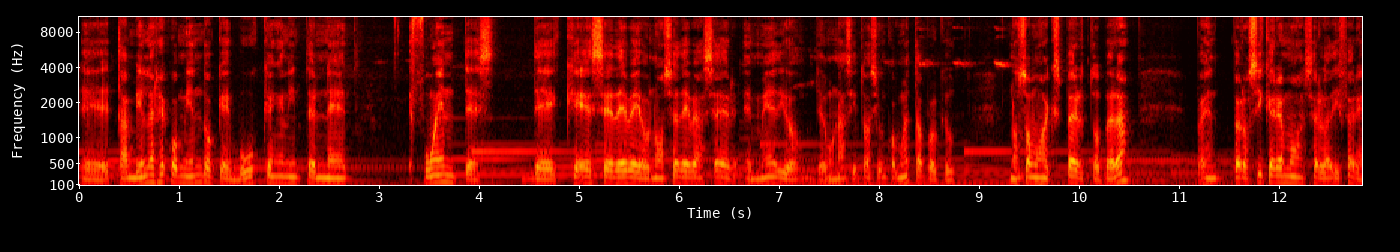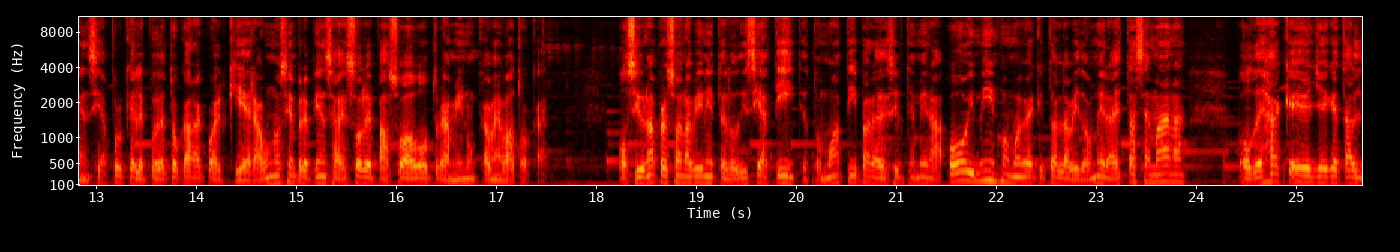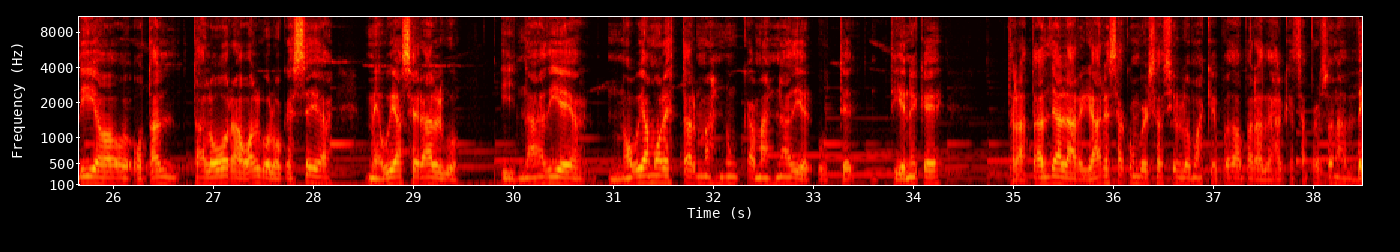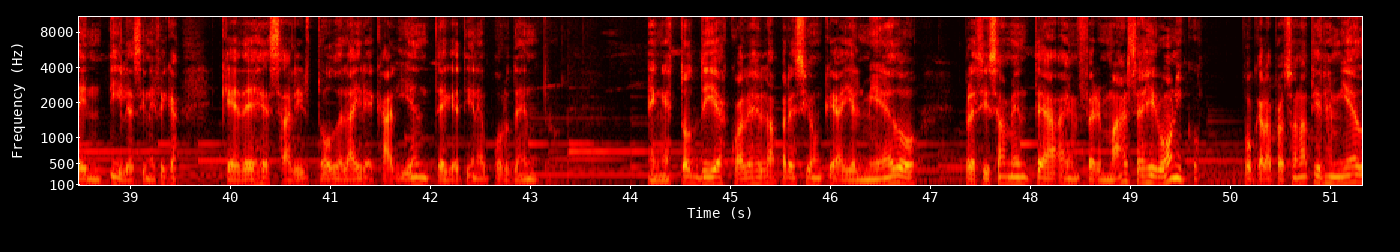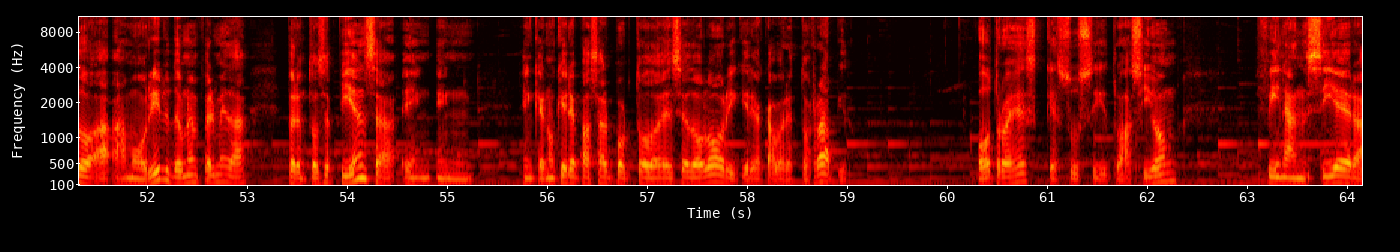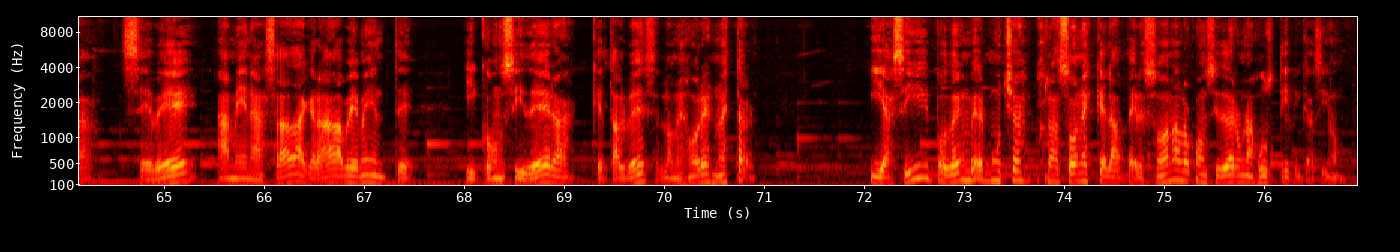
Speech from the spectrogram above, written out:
Eh, también les recomiendo que busquen en internet fuentes de qué se debe o no se debe hacer en medio de una situación como esta, porque no somos expertos, ¿verdad? Pues, pero sí queremos hacer la diferencia porque le puede tocar a cualquiera. Uno siempre piensa, eso le pasó a otro y a mí nunca me va a tocar. O si una persona viene y te lo dice a ti, te tomó a ti para decirte, mira, hoy mismo me voy a quitar la vida, mira, esta semana, o deja que llegue tal día o, tal, tal hora o algo, lo que sea, me voy a hacer algo y nadie, no voy a molestar más nunca más nadie. Usted tiene que tratar de alargar esa conversación lo más que pueda para dejar que esa persona ventile. Significa que deje salir todo el aire caliente que tiene por dentro. En estos días, ¿cuál es la presión que hay? El miedo precisamente a, enfermarse es irónico, porque la persona tiene miedo a, morir de una enfermedad, pero entonces piensa en, en que no quiere pasar por todo ese dolor y quiere acabar esto rápido. Otro es que su situación financiera se ve amenazada gravemente y considera que tal vez lo mejor es no estar. Y así pueden ver muchas razones que la persona lo considera una justificación,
